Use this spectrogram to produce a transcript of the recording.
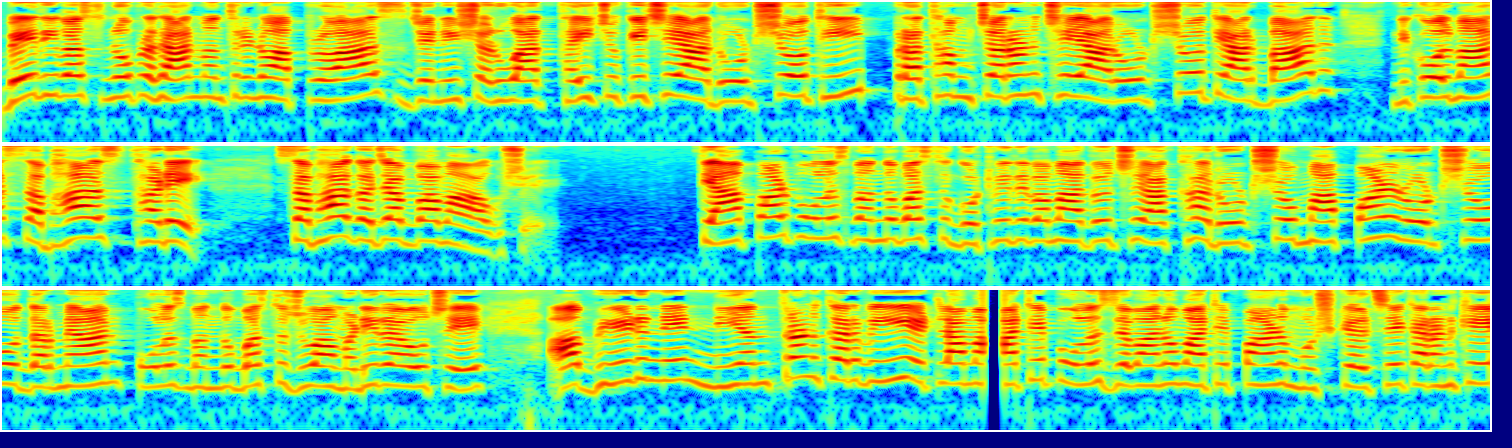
બે દિવસનો પ્રધાનમંત્રીનો આ પ્રવાસ, જેની શરૂઆત થઈ ચૂકી છે આ રોડ શોથી, પ્રથમ ચરણ છે આ રોડ શો, ત્યારબાદ નિકોલમાં સભા સ્થળે સભા ગજવવામાં આવશે. ત્યાં પણ પોલીસ બંદોબસ્ત ગોઠવી દેવામાં આવ્યો છે. આખા રોડ શોમાં પણ રોડ શો દરમિયાન પોલીસ બંદોબસ્ત જોવા મળી રહ્યો છે. આ ભીડને નિયંત્રણ કરવી એટલા માટે પોલીસ જવાનો માટે પણ મુશ્કેલ છે, કારણ કે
